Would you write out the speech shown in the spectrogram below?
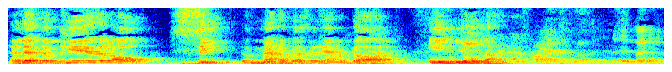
And let them kids and all see the manifested hand of God in your life. That's right. Amen.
